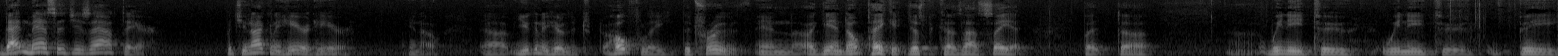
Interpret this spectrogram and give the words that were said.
That message is out there. But you're not going to hear it here, you know. Uh, you're going to hear, the, hopefully, the truth. And uh, again, don't take it just because I say it. But uh, uh, we need to we need to be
